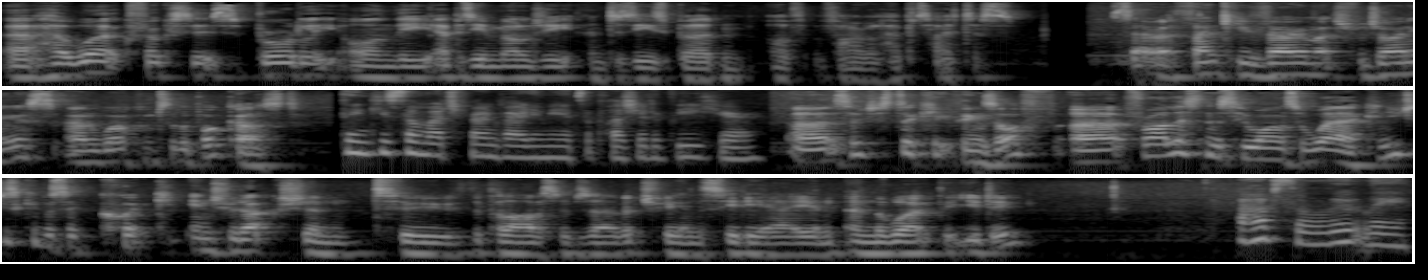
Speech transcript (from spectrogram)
Uh, her work focuses broadly on the epidemiology and disease burden of viral hepatitis. Sarah, thank you very much for joining us and welcome to the podcast. Thank you so much for inviting me. It's a pleasure to be here. Uh, so, just to kick things off, uh, for our listeners who aren't aware, can you just give us a quick introduction to the Polaris Observatory and the CDA and, and the work that you do? Absolutely.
